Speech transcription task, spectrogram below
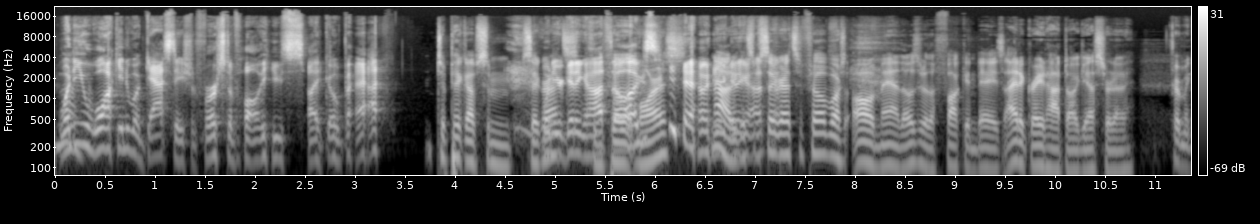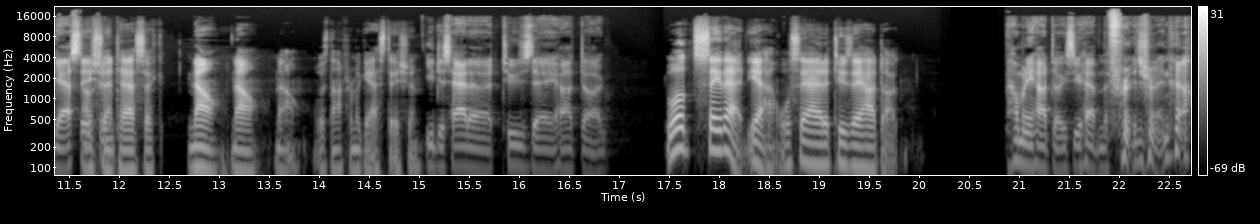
When do you walk into a gas station? First of all, you psychopath. to pick up some cigarettes When you're getting hot Philip dogs? Morris. Yeah, no, to get some cigarettes from Philip Morris. Oh man, those are the fucking days. I had a great hot dog yesterday. From a gas station. That was fantastic. No, no, no. It was not from a gas station. You just had a Tuesday hot dog. We'll say that. Yeah, we'll say I had a Tuesday hot dog. How many hot dogs do you have in the fridge right now?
